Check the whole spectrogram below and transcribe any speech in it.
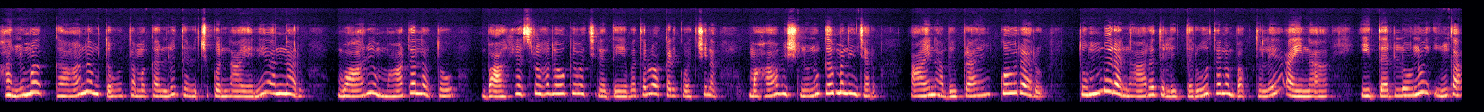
హనుమ గానంతో తమ కళ్ళు తెరుచుకున్నాయని అన్నారు. వారి మాటలతో బాహ్య స్పృహలోకి వచ్చిన దేవతలు అక్కడికి వచ్చిన మహావిష్ణువును గమనించారు. ఆయన అభిప్రాయం కోరారు. తుమ్ముర నారదులిద్దరూ తన భక్తులే అయినా ఇద్దరిలోనూ ఇంకా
